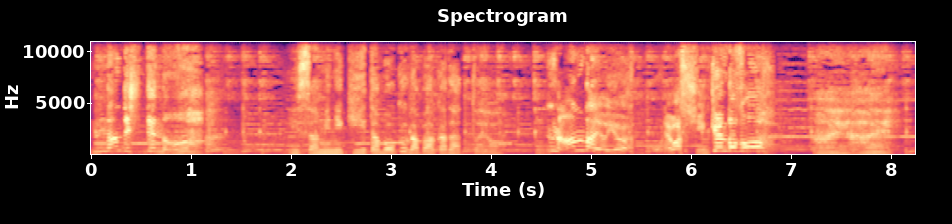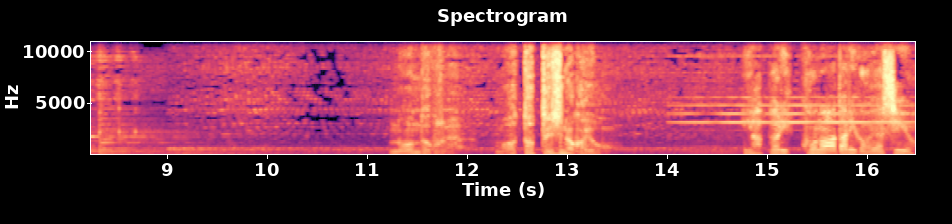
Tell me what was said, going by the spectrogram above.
え。なんで知ってんの？勇に聞いた僕がバカだったよなんだよユ俺は真剣だぞ。はいはい。なんだこれ。また手品かよ。やっぱりこの辺りが怪しいよ。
